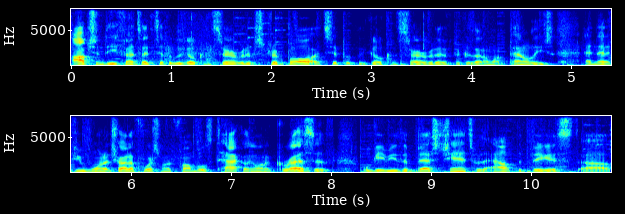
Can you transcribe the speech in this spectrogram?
Option defense, I typically go conservative. Strip ball, I typically go conservative because I don't want penalties. And then if you want to try to force my fumbles, tackling on aggressive will give you the best chance without the biggest, uh,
